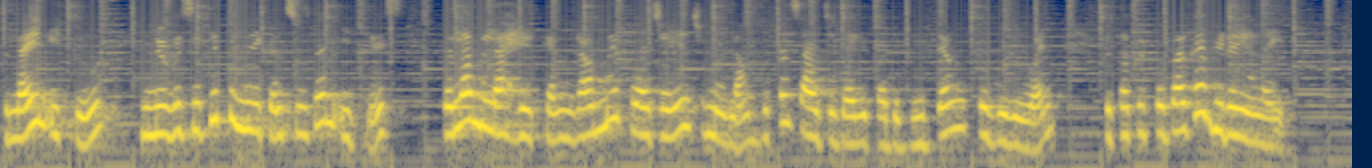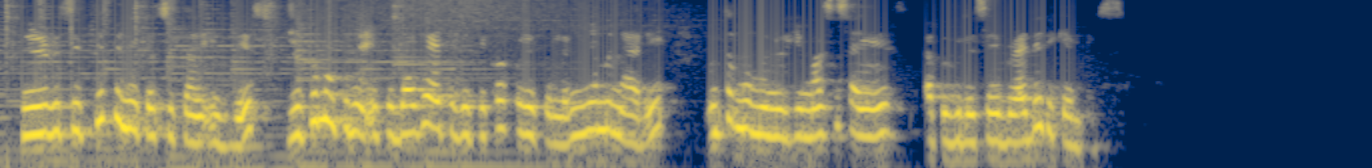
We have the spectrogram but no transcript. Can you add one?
Selain itu, Universiti Pendidikan Sultan Idris telah melahirkan ramai pelajar yang cemerlang bukan sahaja daripada bidang perguruan tetapi pelbagai bidang yang lain. Universiti Pendidikan Sultan Idris juga mempunyai pelbagai aktiviti kurikulum yang menarik untuk memenuhi masa saya apabila saya berada di kampus.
